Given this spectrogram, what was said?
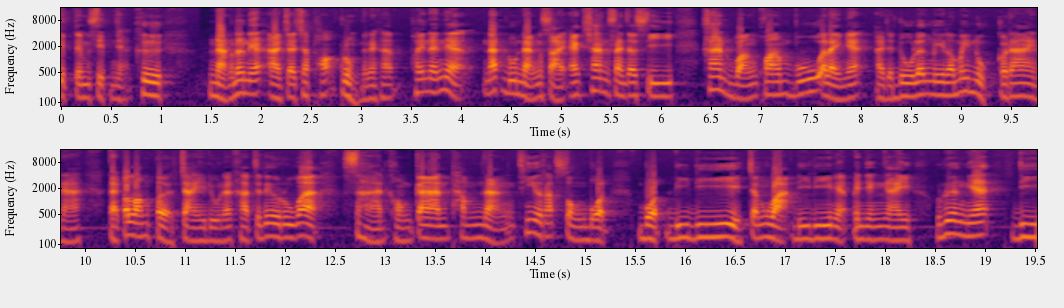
10 เต็ม 10เนี่ยคือ หนังเรื่องนี้อาจจะเฉพาะกลุ่มนะครับ เพราะฉะนั้นเนี่ยนักดูหนังสายแอคชั่นแฟนตาซีคาดหวังความบู๊อะไรเงี้ยอาจจะดูเรื่องนี้แล้วไม่หนุกก็ได้นะ แต่ก็ลองเปิดใจดูนะครับ จะได้รู้ว่าศาสตร์ของการทำหนังที่รับส่งบทบทดีๆ จังหวะดีๆเนี่ยเป็นยังไงเรื่องนี้ดี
